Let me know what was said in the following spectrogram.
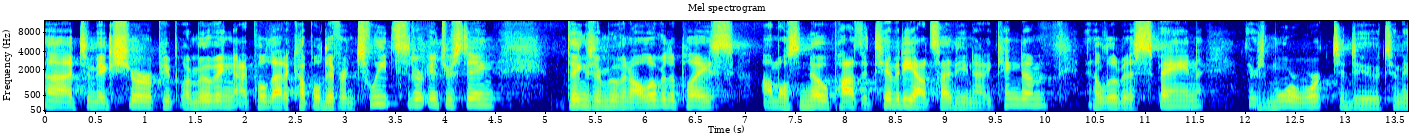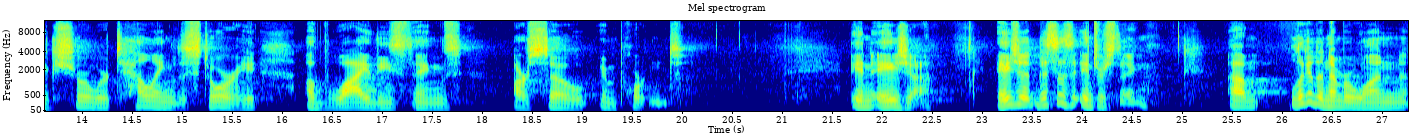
uh, to make sure people are moving. I pulled out a couple different tweets that are interesting. Things are moving all over the place. Almost no positivity outside the United Kingdom and a little bit of Spain. There's more work to do to make sure we're telling the story of why these things are so important. In Asia, Asia, this is interesting. Um, look at the number one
